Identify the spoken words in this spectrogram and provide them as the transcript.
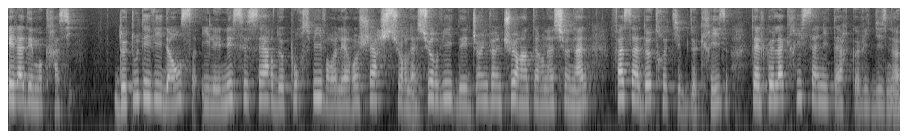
et la démocratie. De toute évidence, il est nécessaire de poursuivre les recherches sur la survie des joint ventures internationales face à d'autres types de crises, telles que la crise sanitaire Covid-19,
